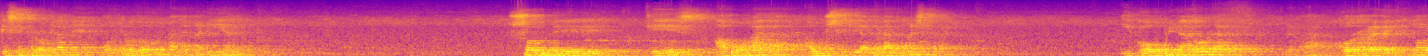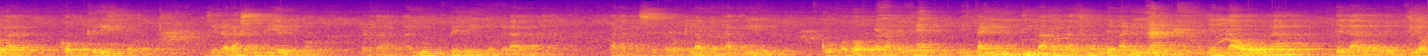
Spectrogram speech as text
que se proclame otro dogma de María sobre que es abogada, auxiliadora nuestra y cooperadora, ¿verdad? Corredentora con Cristo. Llegará su tiempo, ¿verdad? Hay un peligro grande para que se proclame también como dogma de fe esta íntima relación de María en la obra de la redención.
